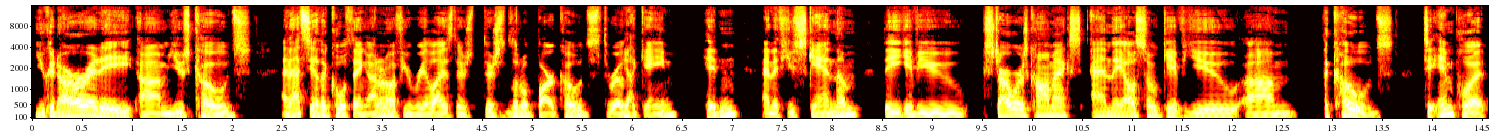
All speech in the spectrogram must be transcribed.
you can already um, use codes, and that's the other cool thing. I don't know if you realize there's there's little barcodes throughout yeah. the game hidden, and if you scan them, they give you Star Wars comics, and they also give you um, the codes to input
